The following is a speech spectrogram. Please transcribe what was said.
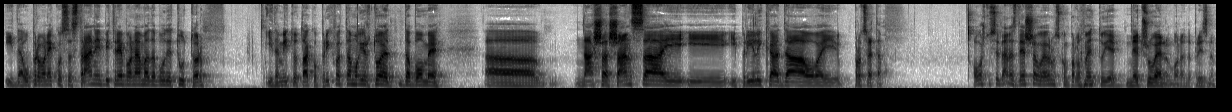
I da upravo neko sa strane bi trebao nama da bude tutor i da mi to tako prihvatamo, jer to je da bome a, naša šansa i, i, i prilika da ovaj procvetamo. Ovo što se danas dešava u Evropskom parlamentu je nečuveno, moram da priznam.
